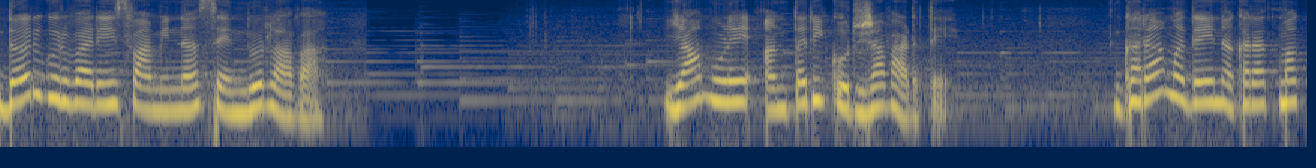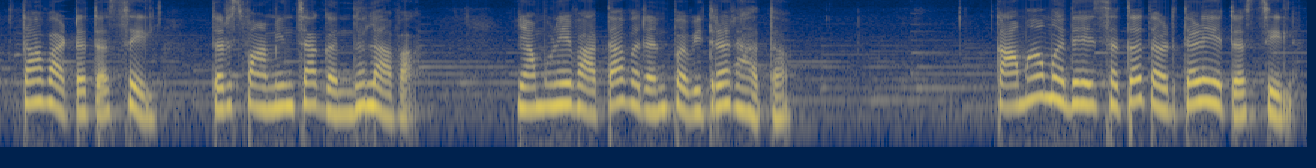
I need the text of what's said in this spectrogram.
दर गुरुवारी स्वामींना सेंदूर लावा. यामुळे आंतरिक ऊर्जा वाढते. घरामध्ये नकारात्मकता वाटत असेल तर स्वामींचा गंध लावा. यामुळे वातावरण पवित्र राहतं. कामामध्ये सतत अडथळे येत असतील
